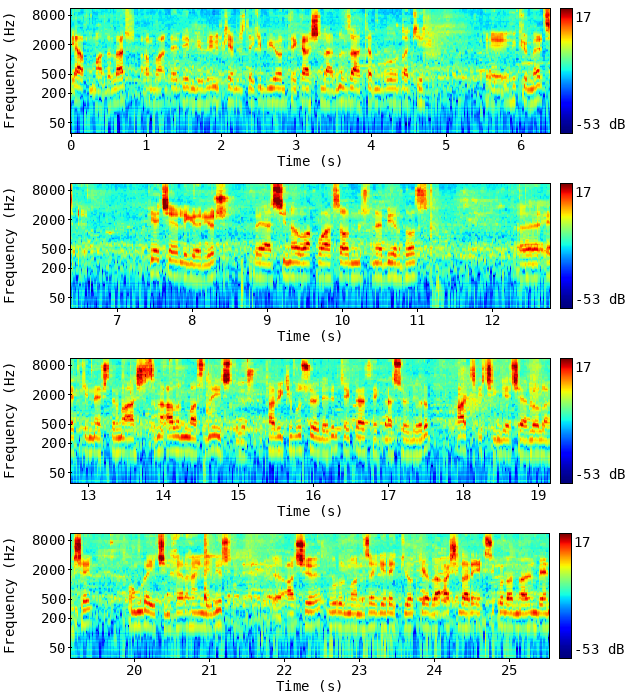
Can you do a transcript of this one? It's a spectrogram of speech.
yapmadılar. Ama dediğim gibi ülkemizdeki Biontech aşılarını zaten buradaki e, hükümet e, geçerli görüyor. Veya Sinovac varsa onun üstüne bir doz e, etkinleştirme aşısını alınmasını istiyor. Tabii ki bu söyledim. Tekrar tekrar söylüyorum. Haç için geçerli olan şey umre için herhangi bir e, aşı vurulmanıza gerek yok ya da aşıları eksik olanların ben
